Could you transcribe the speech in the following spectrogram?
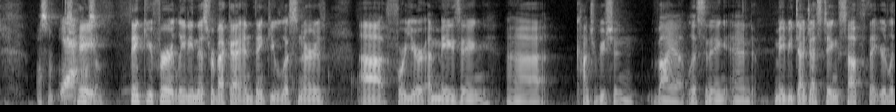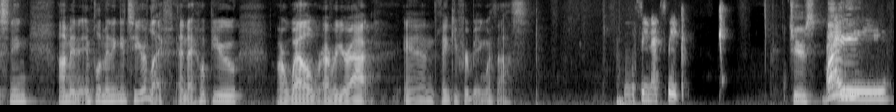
Awesome. Yeah. Hey, awesome. thank you for leading this, Rebecca, and thank you, listeners, uh, for your amazing uh, contribution via listening and maybe digesting stuff that you're listening um, and implementing into your life. And I hope you are well wherever you're at. And thank you for being with us. we'll see you next week Cheers. bye.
